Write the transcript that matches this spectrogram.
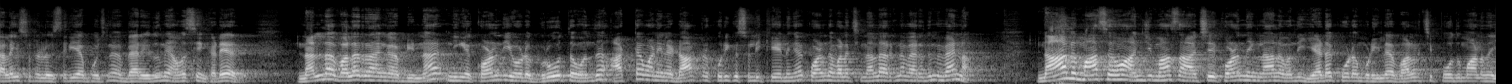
தலை சுற்றளவு சரியாக போச்சுன்னா வேறு எதுவுமே அவசியம் கிடையாது. நல்லா வளர்கிறாங்க அப்படின்னா நீங்கள் குழந்தையோட குரோத்தை வந்து அட்டவணையில் டாக்டர் குறிக்க சொல்லி கேளுங்க. குழந்தை வளர்ச்சி நல்லா இருக்குன்னா வேறு எதுவுமே வேண்டாம். நாலு மாதம் அஞ்சு மாதம் ஆச்சு குழந்தைங்களால வந்து எடை கூட முடியல வளர்ச்சி போதுமானதை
